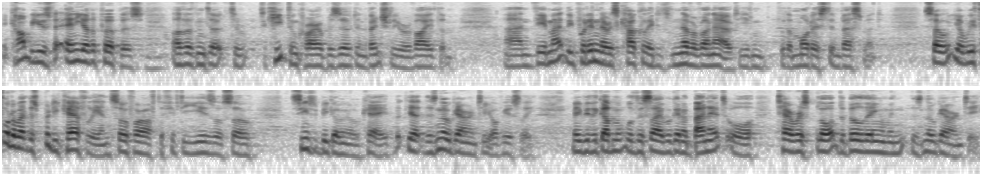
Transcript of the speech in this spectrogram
It can't be used for any other purpose other than to, to, to keep them cryopreserved and eventually revive them. And the amount they put in there is calculated to never run out, even with a modest investment. So yeah, we thought about this pretty carefully, and so far, after 50 years or so, it seems to be going okay. But yeah, there's no guarantee, obviously. Maybe the government will decide we're going to ban it, or terrorists blow up the building. I mean, there's no guarantee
